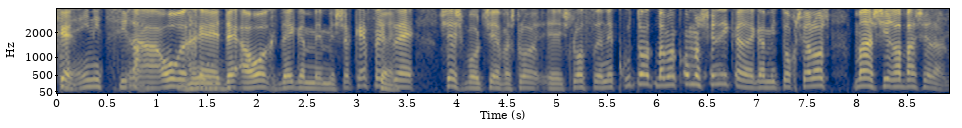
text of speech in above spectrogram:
כן. מעין יצירה. האורך, מו- אה, די, האורך די גם אה, משקף את כן. זה, 6 ועוד 7, 13 נקודות, במקום השני כרגע, מתוך 3, מה השיר הבא שלנו?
